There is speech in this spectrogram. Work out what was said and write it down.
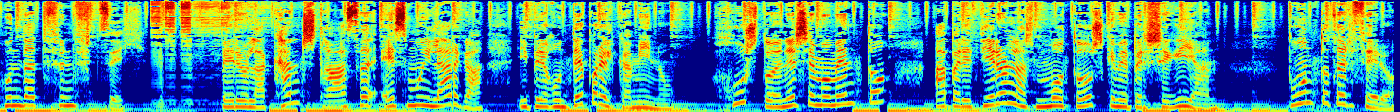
150. Pero la Kantstraße es muy larga y pregunté por el camino. Justo en ese momento aparecieron las motos que me perseguían. Punto tercero.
